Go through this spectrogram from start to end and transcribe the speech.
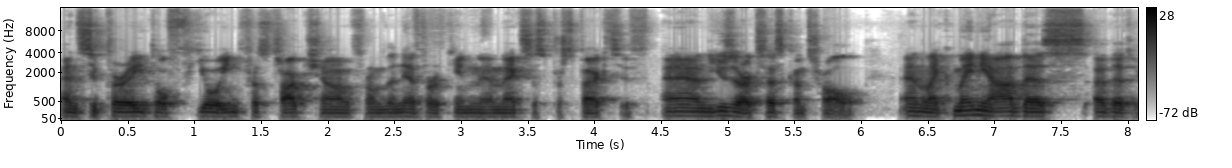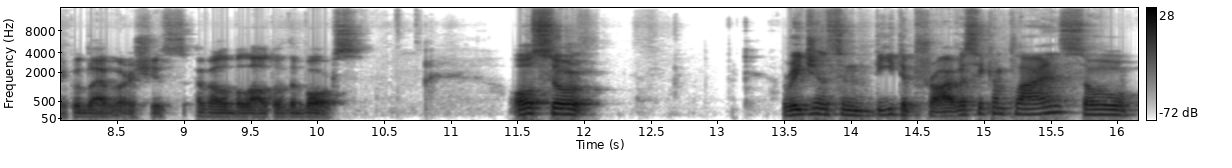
and separate off your infrastructure from the networking and access perspective, and user access control and like many others uh, that you could leverage is available out of the box. Also, regions indeed data privacy compliance. So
